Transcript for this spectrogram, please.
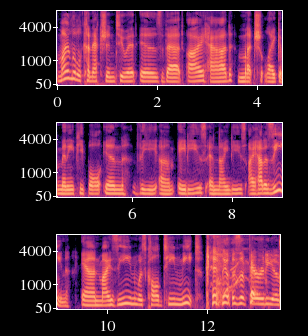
My little connection to it is that I had much like many people in the um, 80s and 90s, I had a zine, and my zine was called Teen Meat. and it was a parody of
